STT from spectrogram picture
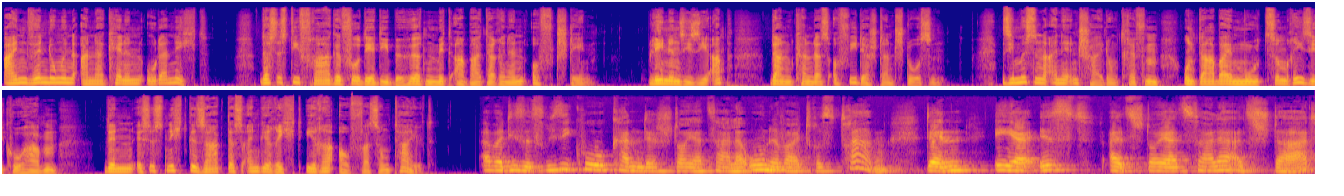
Einwendungen anerkennen oder nicht? Das ist die Frage, vor der die Behördenmitarbeiterinnen oft stehen. Lehnen Sie sie ab, dann kann das auf Widerstand stoßen. Sie müssen eine Entscheidung treffen und dabei Mut zum Risiko haben, denn es ist nicht gesagt, dass ein Gericht ihre Auffassung teilt. Aber dieses Risiko kann der Steuerzahler ohne weiteres tragen, denn er ist als Steuerzahler, als Staat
